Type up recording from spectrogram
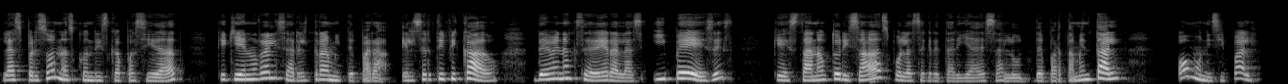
Las personas con discapacidad que quieren realizar el trámite para el certificado deben acceder a las IPS que están autorizadas por la Secretaría de Salud Departamental o Municipal.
